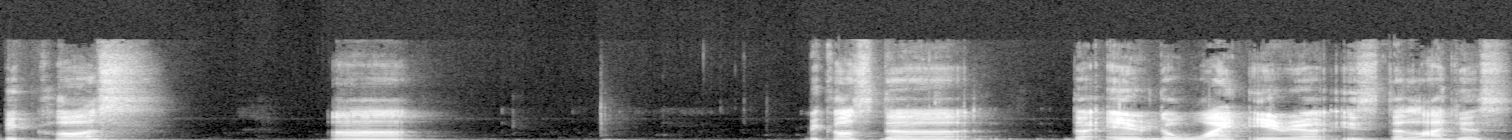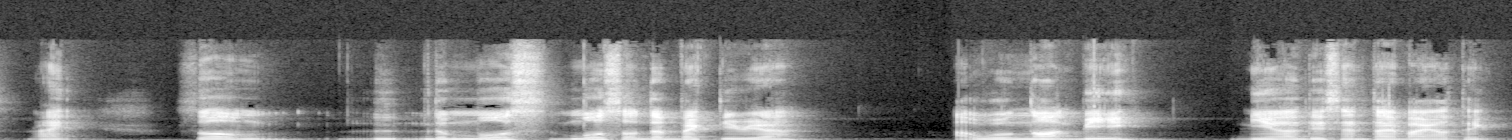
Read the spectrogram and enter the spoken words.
because uh, because the the air, the white area is the largest, right? So the most most of the bacteria uh, will not be near this antibiotic.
